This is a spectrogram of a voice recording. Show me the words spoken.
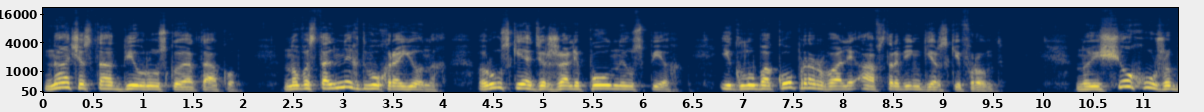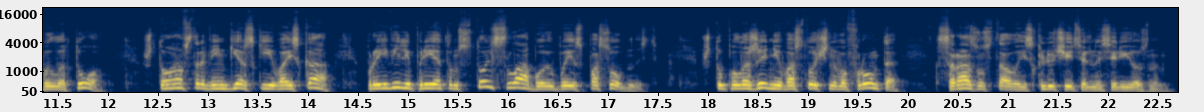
начисто отбил русскую атаку, но в остальных двух районах русские одержали полный успех и глубоко прорвали Австро-Венгерский фронт. Но еще хуже было то, что австро-венгерские войска проявили при этом столь слабую боеспособность, что положение Восточного фронта сразу стало исключительно серьезным.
